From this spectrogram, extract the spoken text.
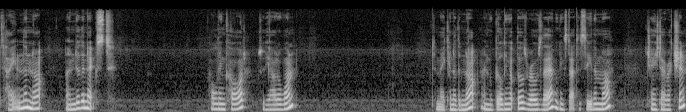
Tighten the knot under the next holding cord, so the outer one, to make another knot and we're building up those rows there, we can start to see them more change direction.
